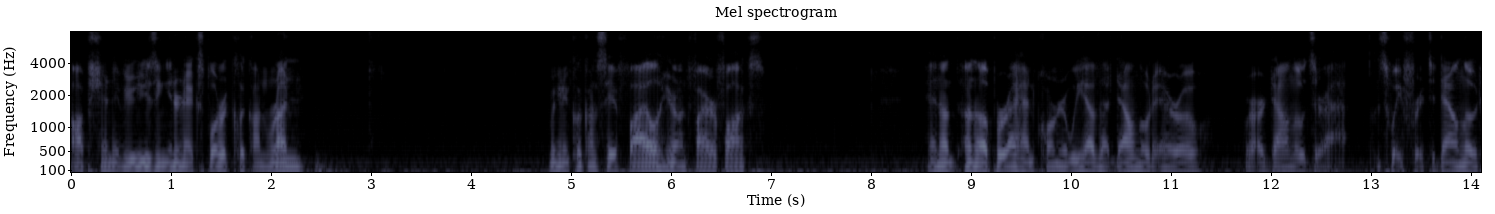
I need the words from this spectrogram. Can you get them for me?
option. If you're using Internet Explorer, click on Run. We're going to click on Save File here on Firefox. And on, on the upper right hand corner, we have that download arrow where our downloads are at. Let's wait for it to download.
